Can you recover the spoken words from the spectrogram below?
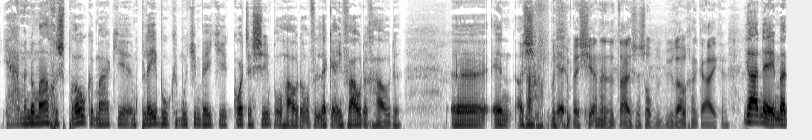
Ja, maar normaal gesproken maak je een playbook, moet je een beetje kort en simpel houden of lekker eenvoudig houden. Eh, en als nou, je, moet je bij Shannon thuis eens op het bureau gaan kijken. Ja, nee, maar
